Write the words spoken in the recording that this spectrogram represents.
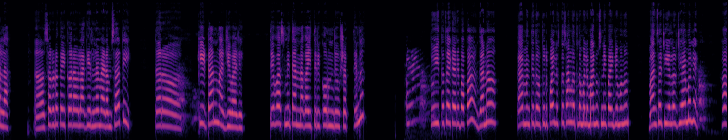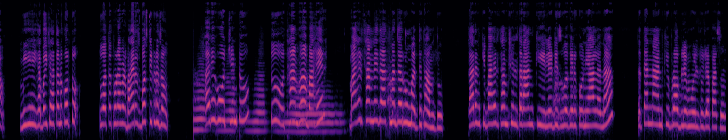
मला. सगळं काही करावं लागेल ना मॅडमसाठी? तर किटान माझी वाली. तेव्हाच मी त्यांना काहीतरी करून देऊ शकते ना? तू इथंच आहे का रे बापा? जा ना. काय म्हणते तर तुला पहिलेच तर सांगितलं मला माणूस नाही पाहिजे म्हणून. माणसाची एलर्जी आहे मला. हा मी ह्या बाईच्या हाताने करतो. तू आता थोडा वेळ बाहेरच बस तिकडे जाऊन. अरे हो चिंटू. तू थांब हा बाहेर. बाहेर थांब नाही जात माझ्या रूममध्ये थांब तू. कारण की बाहेर थांबशील तर आणखी लेडीज वगैरे कोणी आलं ना तर त्यांना आणखी प्रॉब्लेम होईल तुझ्यापासून.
